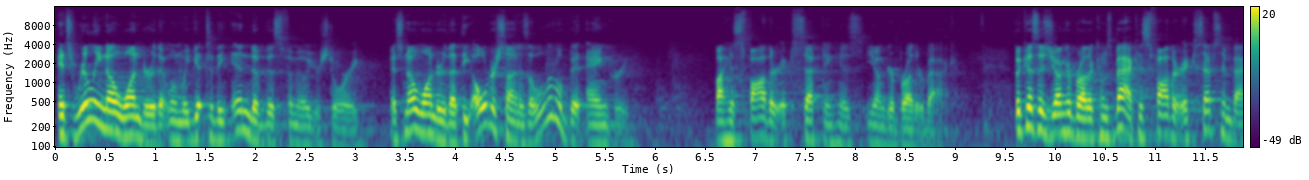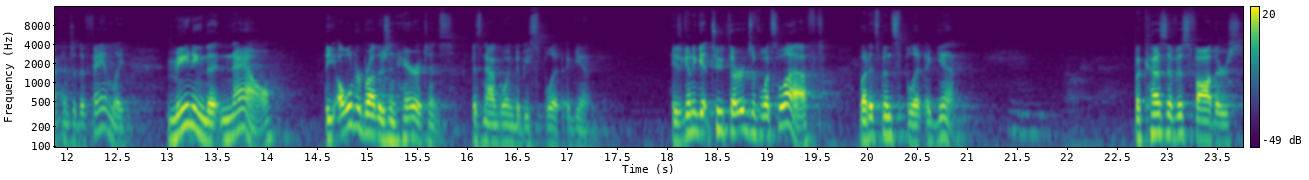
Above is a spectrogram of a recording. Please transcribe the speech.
it's really no wonder that when we get to the end of this familiar story, it's no wonder that the older son is a little bit angry by his father accepting his younger brother back. Because his younger brother comes back, his father accepts him back into the family, meaning that now the older brother's inheritance is now going to be split again. He's going to get two thirds of what's left, but it's been split again. Because of his father's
